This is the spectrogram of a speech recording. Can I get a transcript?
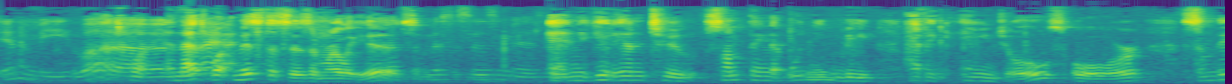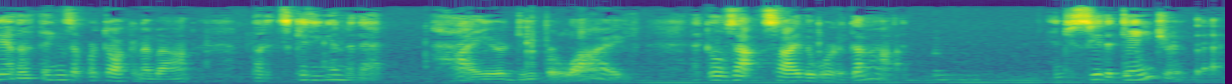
enemy loves That's what, and that's what mysticism really That's is. what mysticism is. And you get into something that wouldn't even be having angels or some of the other things that we're talking about, but it's getting into that higher, deeper life that goes outside the Word of God. Mm-hmm. And you see the danger of that.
